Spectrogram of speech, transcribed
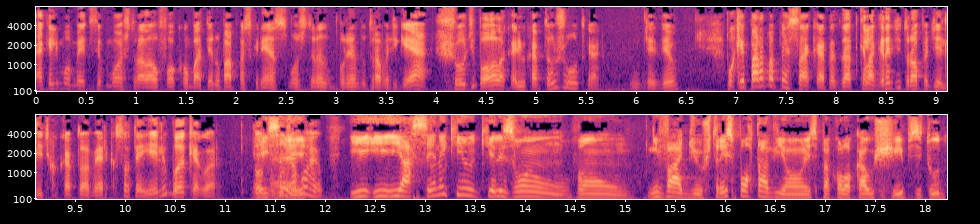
aquele momento que você mostra lá o Falcão batendo papo com as crianças, mostrando o problema do trauma de guerra, show de bola, cara. E o Capitão junto, cara. Entendeu? Porque para pra pensar, cara, daquela grande tropa de elite que o Capitão América só tem ele e o Buck agora. Todo É isso mundo já aí. morreu. E, e- e a cena que, que eles vão, vão invadir os três porta-aviões pra colocar os chips e tudo,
